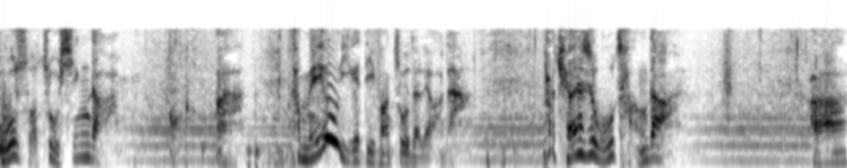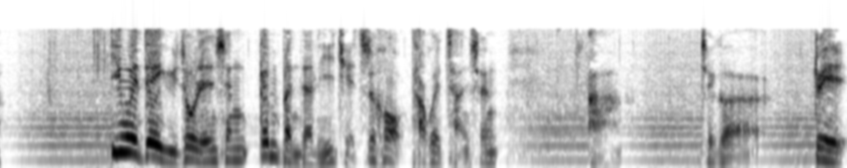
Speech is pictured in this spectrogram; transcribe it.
无所住心的啊，它没有一个地方住得了的。全是无常的啊，因为对宇宙人生根本的理解之后，他会产生啊，这个对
